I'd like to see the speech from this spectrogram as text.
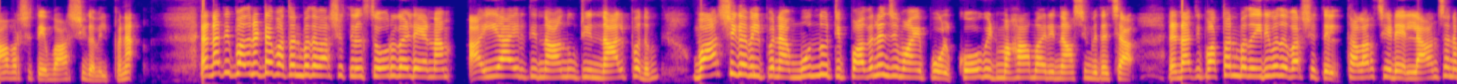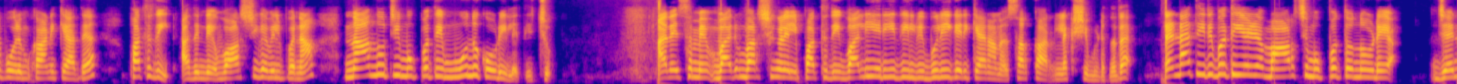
ആ വർഷത്തെ വാർഷിക വിൽപ്പന. രണ്ടായിരത്തി പതിനെട്ട് പത്തൊൻപത് വർഷത്തിൽ സ്റ്റോറുകളുടെ എണ്ണം അയ്യായിരത്തി നാനൂറ്റി നാൽപ്പതും വാർഷിക വിൽപ്പന മുന്നൂറ്റി പതിനഞ്ചുമായപ്പോൾ കോവിഡ് മഹാമാരി നാശം വിതച്ച രണ്ടായിരത്തി പത്തൊൻപത് ഇരുപത് വർഷത്തിൽ തളർച്ചയുടെ ലാഞ്ചന പോലും കാണിക്കാതെ പദ്ധതി അതിന്റെ വാർഷിക വിൽപ്പന നാനൂറ്റി മുപ്പത്തി മൂന്ന് കോടിയിലെത്തിച്ചു. അതേസമയം വരും വർഷങ്ങളിൽ പദ്ധതി വലിയ രീതിയിൽ വിപുലീകരിക്കാനാണ് സർക്കാർ ലക്ഷ്യമിടുന്നത്. രണ്ടായിരത്തി ഇരുപത്തിയേഴ് മാർച്ച് മുപ്പത്തൊന്നോടെ ജൻ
